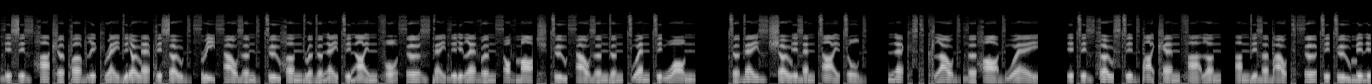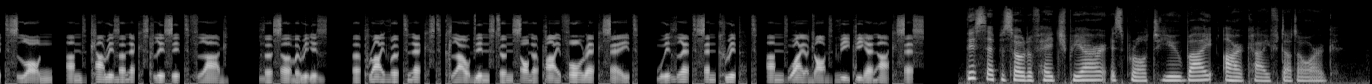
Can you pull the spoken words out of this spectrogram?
This is Hacker Public Radio episode 3289 for Thursday, the 11th of March 2021. Today's show is entitled Nextcloud the Hard Way. It is hosted by Ken Fallon and is about 32 minutes long and carries an explicit flag. The summary is a private Nextcloud instance on a Pi 4x8 with Let's Encrypt and WireGuard VPN access. This episode of HPR is brought to you by archive.org.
